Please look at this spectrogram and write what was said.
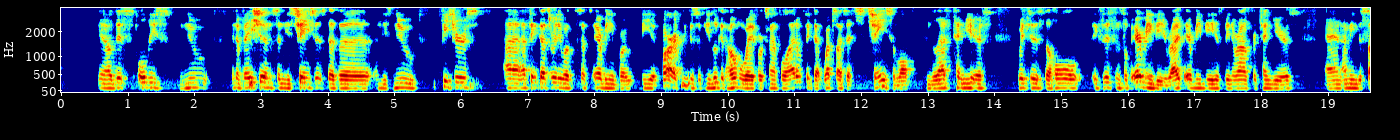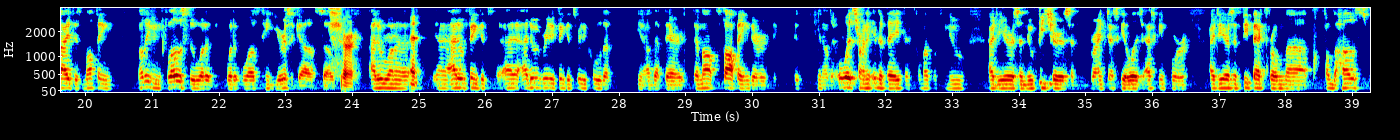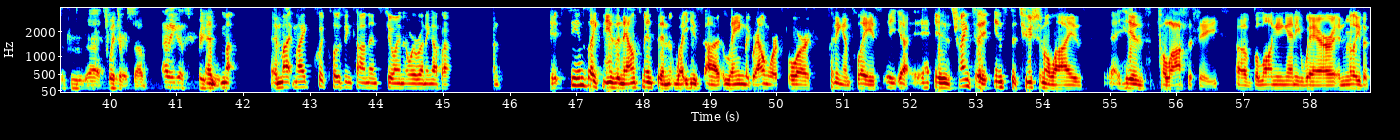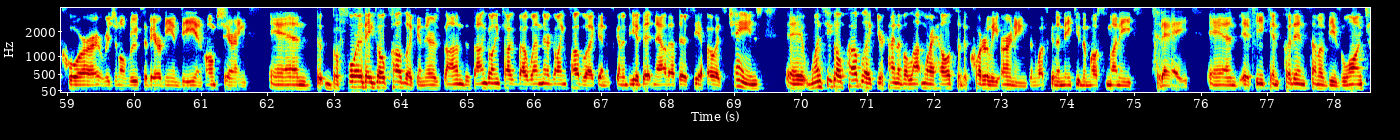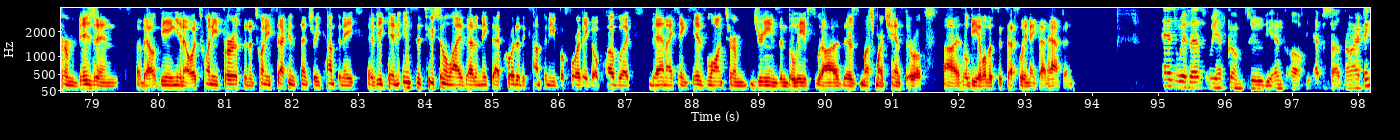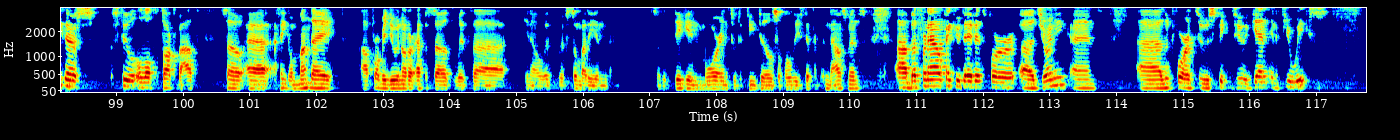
you know this all these new innovations and these changes that uh, and these new features. Uh, I think that's really what sets Airbnb apart. Because if you look at HomeAway, for example, I don't think that website has changed a lot in the last ten years, which is the whole existence of Airbnb. Right? Airbnb has been around for ten years, and I mean the site is nothing not even close to what it what it was ten years ago. So sure. I do want to. I do think it's. I, I, do really think it's really cool that you know that they're they're not stopping. They're they, you know they're always trying to innovate and come up with new ideas and new features. And Brian Chesky always asking for ideas and feedback from uh, from the hosts through uh, Twitter. So I think that's pretty and cool. My, and my, my quick closing comments too. I know we're running up it seems like these announcements and what he's uh, laying the groundwork for putting in place is trying to institutionalize his philosophy of belonging anywhere and really the core original roots of Airbnb and home sharing And before they go public, and there's on this ongoing talk about when they're going public, and it's going to be a bit now that their CFO has changed. Uh, once you go public, you're kind of a lot more held to the quarterly earnings and what's going to make you the most money today. And if he can put in some of these long-term visions about being, you know, a 21st and a 22nd century company, if he can institutionalize that and make that core to the company before they go public, then I think his long-term dreams and beliefs, uh, there's much more chance there will uh, he'll be able to successfully make that happen. And with that, we have come to the end of the episode. Now, I think there's still a lot to talk about. So uh, I think on Monday I'll probably do another episode with uh, you know with, with somebody and sort of dig in more into the details of all these different announcements. Uh, but for now, thank you, David, for uh, joining, and uh, look forward to speaking to you again in a few weeks.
